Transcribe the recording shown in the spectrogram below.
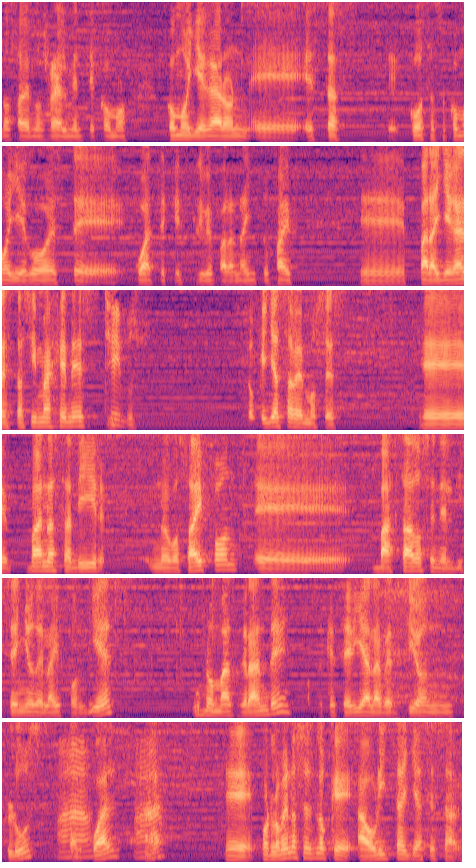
no sabemos realmente cómo, cómo llegaron eh, estas eh, cosas o cómo llegó este cuate que escribe para 9 to 5 para llegar a estas imágenes. Pues, lo que ya sabemos es, van a salir nuevos iPhone basados en el diseño del iPhone 10, uno más grande, o sea, que sería la versión Plus, tal cual. Eh, por lo menos es lo que ahorita ya se sabe.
